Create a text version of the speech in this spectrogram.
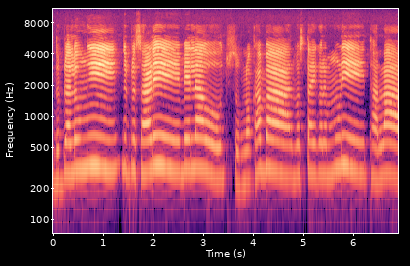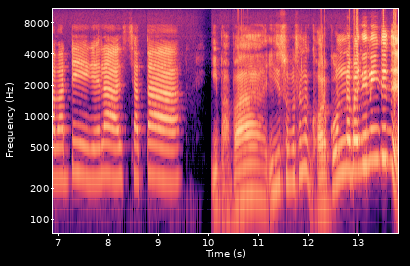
দুটো লুঙ্গি, দুটো শাড়ি, ব্লাউজ, শুকনো খাবার, বস্তায় করে মুড়ি, থালা, বাটি, গেলাস, ছাতা। ই বাবা এই যে সব শালা ঘর কন্যা বাইরে নিয়ে যেতে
